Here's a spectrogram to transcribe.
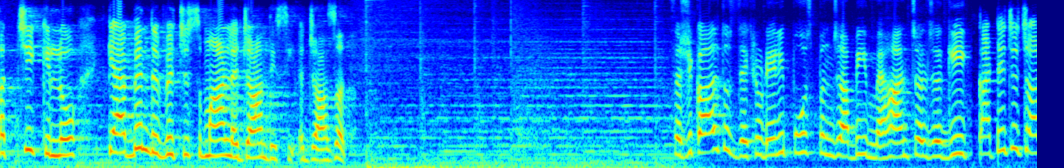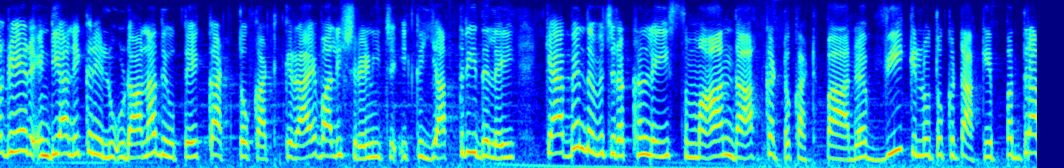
25 ਕਿਲੋ ਕੈਬਿਨ ਦੇ ਵਿੱਚ ਸਮਾਨ ਲਿਜਾਣ ਦੀ ਸੀ ਇਜਾਜ਼ਤ। ਸਤਿ ਸ਼੍ਰੀ ਅਕਾਲ, ਤੁਸੀਂ ਦੇਖ ਰਹੇ ਹੋ ਡੇਲੀ ਪੋਸਟ ਪੰਜਾਬੀ ਮਹਾਨ ਚਲ ਜਗੀ। ਕਾਟੇ 'ਚ ਚੱਲ ਰਹੀ ਏਅਰ ਇੰਡੀਆ ਨੇ ਘਰੇਲੂ ਉਡਾਨਾਂ ਦੇ ਉੱਤੇ ਘੱਟ ਤੋਂ ਘੱਟ ਕਿਰਾਏ ਵਾਲੀ ਸ਼੍ਰੇਣੀ 'ਚ ਇੱਕ ਯਾਤਰੀ ਦੇ ਲਈ ਕੈਬਿਨ ਦੇ ਵਿੱਚ ਰੱਖਣ ਲਈ ਸਮਾਨ ਦਾ ਘੱਟੋ ਘੱਟ ਭਾਰ 20 ਕਿਲੋ ਤੋਂ ਘਟਾ ਕੇ 15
